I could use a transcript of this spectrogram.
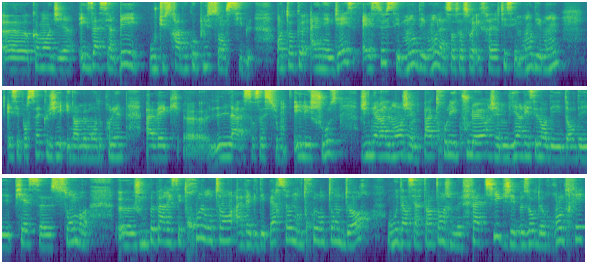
euh, comment dire, exacerbé, où tu seras beaucoup plus sensible. En tant que INFJ, SE, c'est mon démon, la sensation extravertie, c'est mon démon, et c'est pour ça que j'ai énormément de problèmes avec euh, la sensation et les choses. Généralement, j'aime pas trop les couleurs, j'aime bien rester dans des, pièces euh, sombres. je ne peux pas rester trop longtemps avec des personnes ou trop longtemps dehors. Bout d'un certain temps, je me fatigue, j'ai besoin de rentrer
